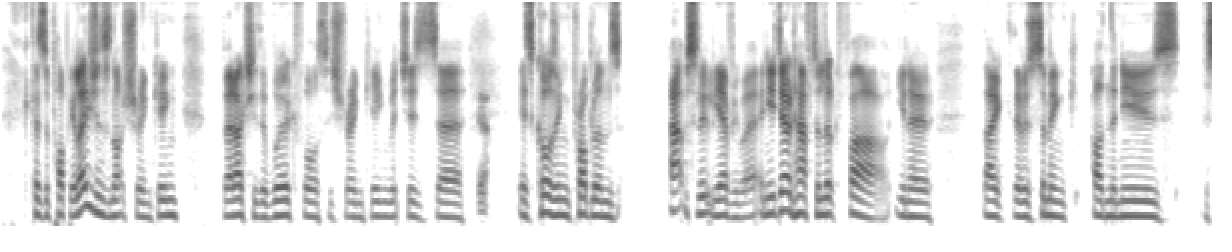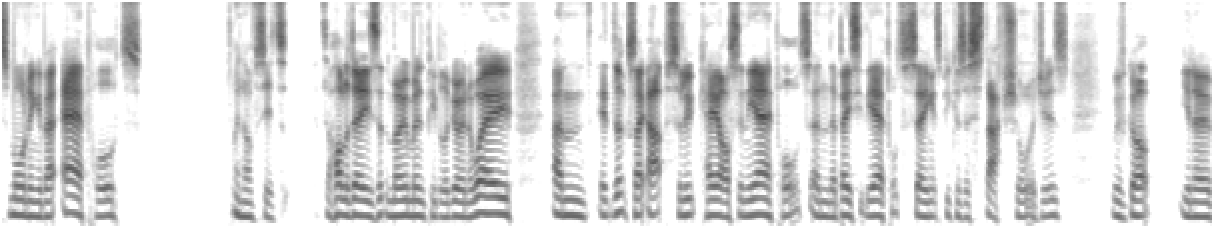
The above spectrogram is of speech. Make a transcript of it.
because the population's not shrinking, but actually the workforce is shrinking, which is uh, Yeah. is causing problems absolutely everywhere. And you don't have to look far. You know, like there was something on the news this morning about airports, and obviously it's it's holidays at the moment. People are going away, and it looks like absolute chaos in the airports. And the basically the airports are saying it's because of staff shortages. We've got you know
